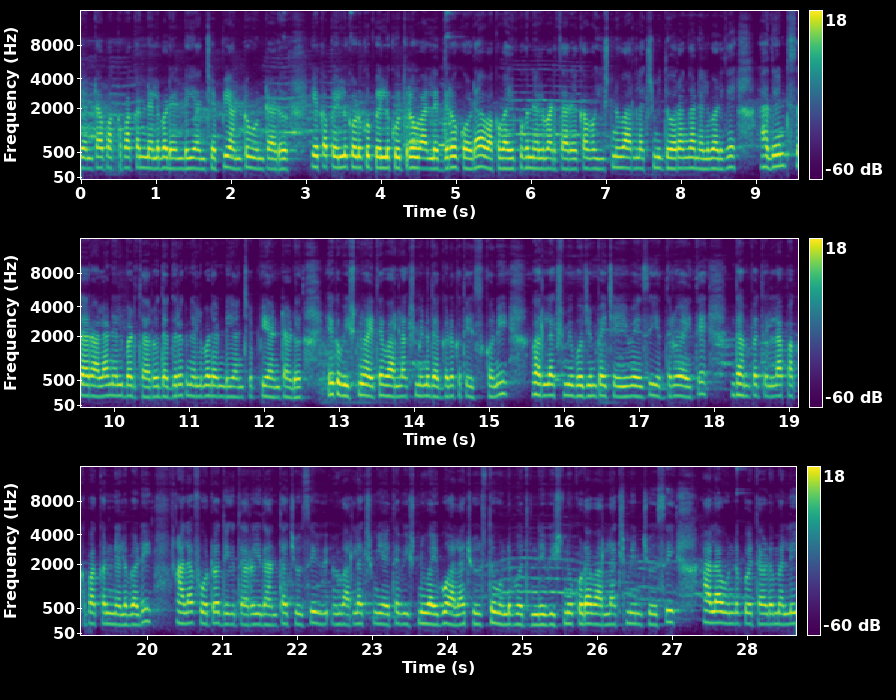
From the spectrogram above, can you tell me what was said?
జంట పక్క పక్కన నిలబడండి అని చెప్పి అంటూ ఉంటాడు. ఇక పెళ్ళి కొడుకు పెళ్ళి కూతురు వాళ్ళిద్దరూ కూడా ఒకవైపుకు నిలబడతారు. ఇక విష్ణు వరలక్ష్మి దూరంగా నిలబడితే అదేంటి సార్ అలా నిలబడతారు? దగ్గరకు నిలబడండి అని చెప్పి అంటాడు. ఇక విష్ణు అయితే వరలక్ష్మిని దగ్గరకు తీసుకొని వరలక్ష్మి భుజంపై చేయి వేసి ఇద్దరూ అయితే దంపతుల్లా పక్క పక్కన నిలబడి అలా ఫోటో దిగుతారు. ఇదంతా చూసి వరలక్ష్మి అయితే విష్ణు వైపు అలా చూస్తూ ఉండిపోతుంది. విష్ణు కూడా వరలక్ష్మిని చూసి అలా ఉండిపోతాడు. మళ్ళీ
